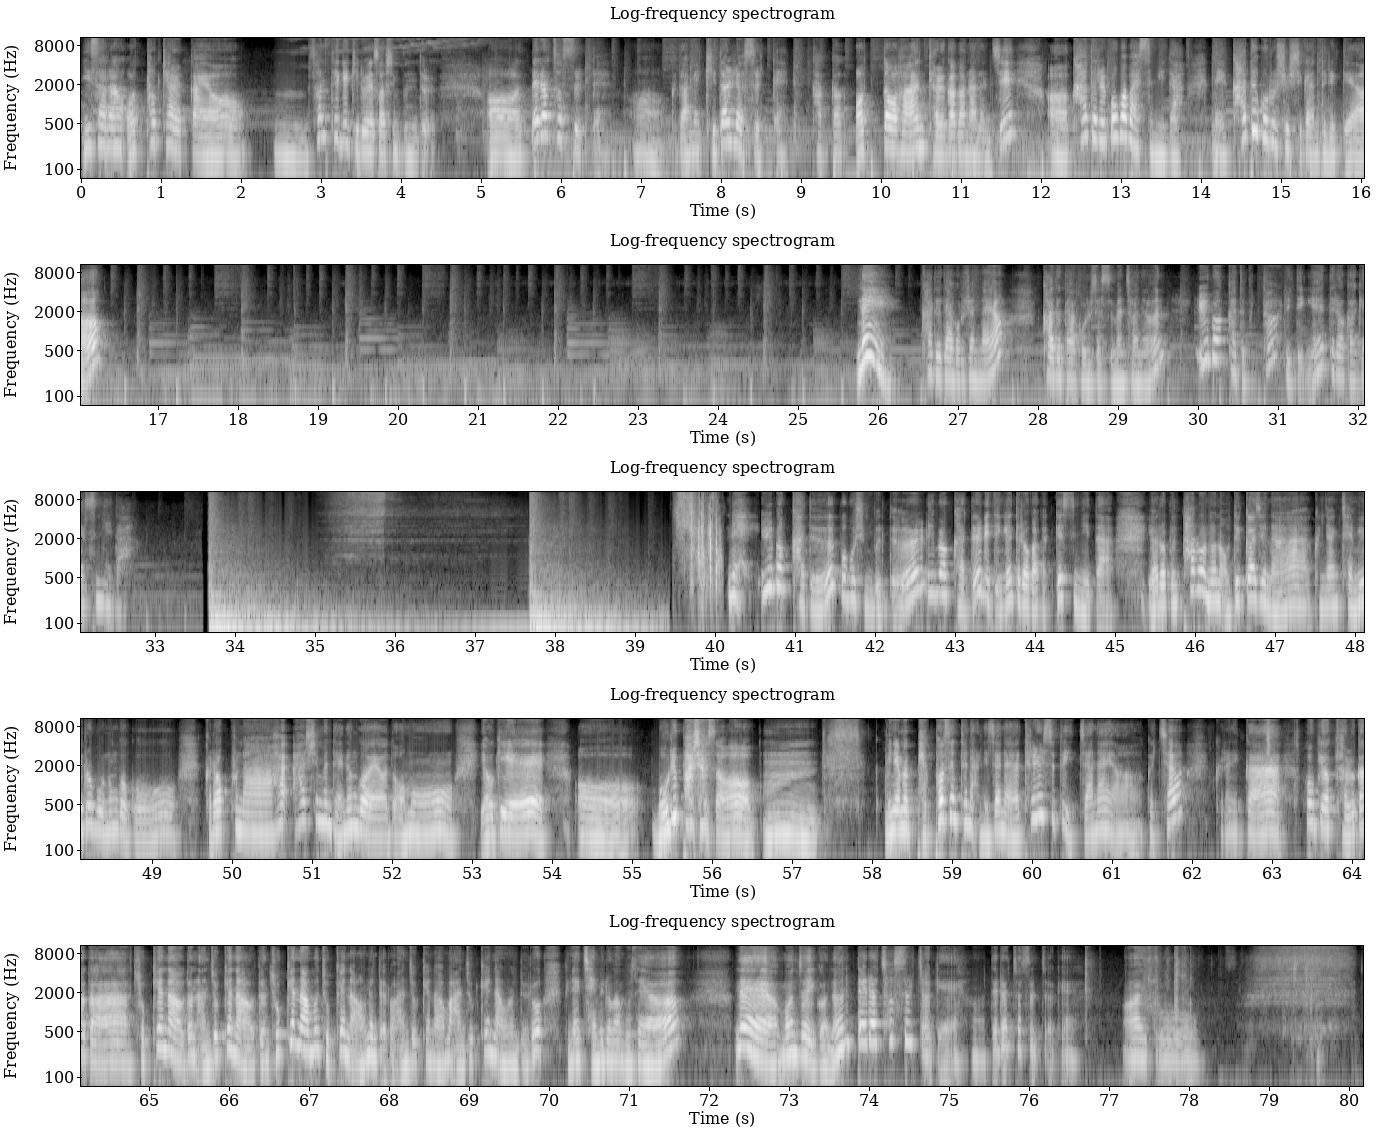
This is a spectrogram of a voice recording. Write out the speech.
이 사랑 어떻게 할까요? 음, 선택의 기로에 서신 분들 어, 때려쳤을 때 어, 그 다음에 기다렸을 때 각각 어떠한 결과가 나는지 어, 카드를 뽑아봤습니다. 네, 카드 고르실 시간 드릴게요. 네, 카드 다 고르셨나요? 카드 다 고르셨으면 저는 1번 카드부터 reading에 들어가겠습니다. 네, 1번 카드 뽑으신 분들 1번 카드 reading에 들어가겠습니다. 여러분 타로는 어디까지나 그냥 재미로 보는 거고 그렇구나 하, 시면 되는 거예요. 너무 여기에 어, 몰입하셔서 음 왜냐면 100%는 아니잖아요. 틀릴 수도 있잖아요. 그쵸? 그러니까 혹여 결과가 좋게 나오든 안 좋게 나오든 좋게 나오면 좋게 나오는 대로 안 좋게 나오면 안 좋게 나오는 대로 그냥 재미로만 보세요. 네, 먼저 이거는 때려쳤을 적에 어, 때려쳤을 적에 아이고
